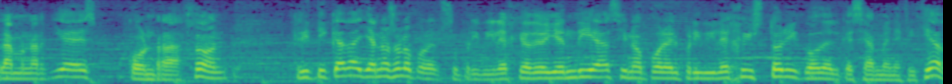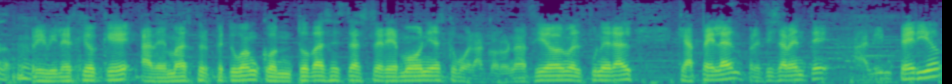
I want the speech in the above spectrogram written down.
la monarquía es, con razón, criticada ya no solo por su privilegio de hoy en día, sino por el privilegio histórico del que se han beneficiado. Privilegio que además perpetúan con todas estas ceremonias como la coronación o el funeral que apelan precisamente al imperio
